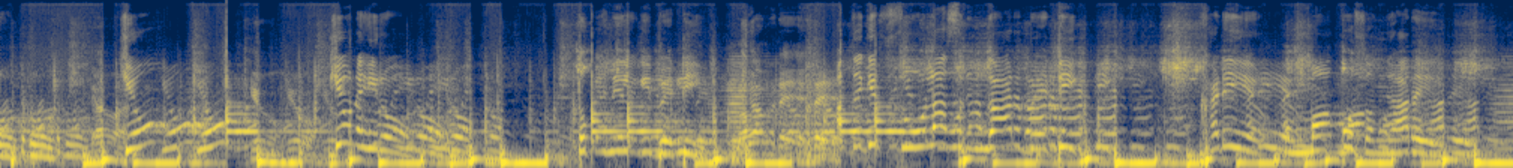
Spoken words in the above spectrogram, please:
रो क्यों? क्यों नहीं रो तो कहने लगी, बेटी, देखिए, सोलह श्रृंगार बेटी खड़ी है माँ को समझा रही है।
